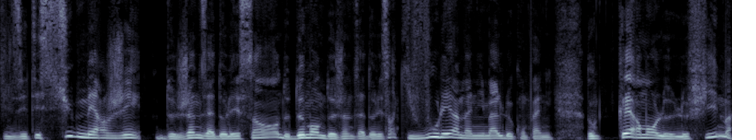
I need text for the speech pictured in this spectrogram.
qu'ils étaient submergés de jeunes adolescents, de demandes de jeunes adolescents qui voulaient un animal de compagnie. Donc clairement, le, film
